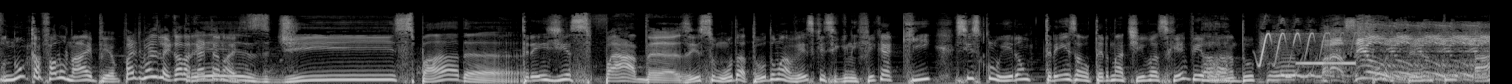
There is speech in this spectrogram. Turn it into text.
nunca fala o naipe. A parte mais legal da carta é nós. Três de espada. Três de espadas. Isso muda tudo, uma vez que significa que se excluíram três alternativas, revelando Brasil! a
